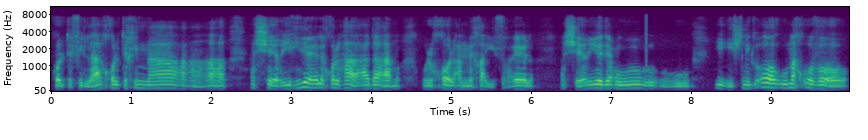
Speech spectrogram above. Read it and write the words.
כל תפילה, כל תחינה, אשר יהיה לכל האדם ולכל עמך ישראל, אשר ידעו איש נגעו ומכאובו,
